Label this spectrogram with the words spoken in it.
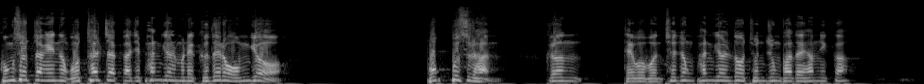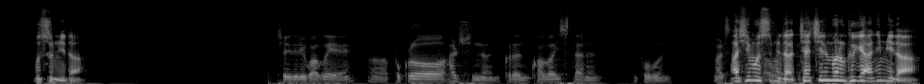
공소장에 있는 오탈자까지 판결문에 그대로 옮겨 복붙을 한 그런 대법원 최종 판결도 존중받아야 합니까? 묻습니다. 저희들이 과거에 어, 부끄러워할 수 있는 그런 과거가 있었다는 부분 말씀. 다시 묻습니다. 제 질문은 그게 아닙니다.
